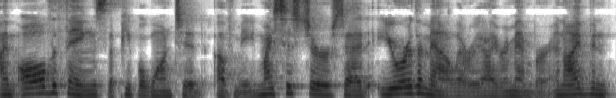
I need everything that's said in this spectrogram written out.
I'm all the things that people wanted of me. My sister said, you're the Mallory I remember. And I've been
